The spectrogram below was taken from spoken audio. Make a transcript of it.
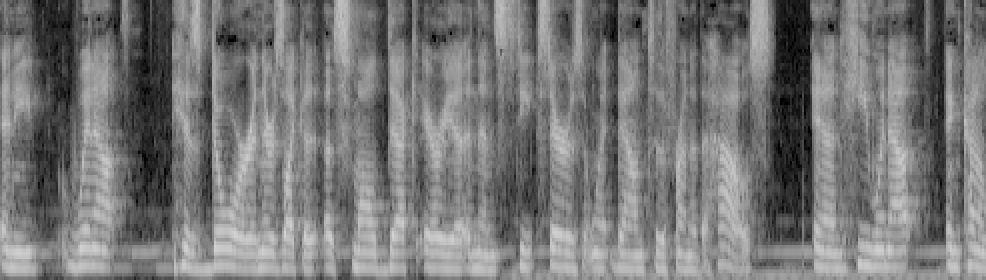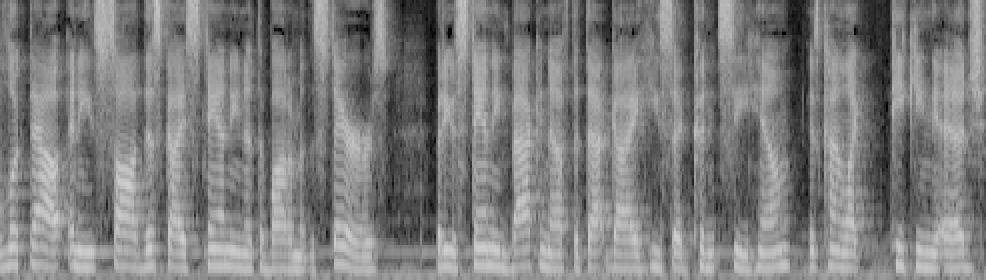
and he went out his door and there's like a, a, small deck area and then steep stairs that went down to the front of the house and he went out and kind of looked out and he saw this guy standing at the bottom of the stairs but he was standing back enough that that guy he said couldn't see him is kind of like peeking the edge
